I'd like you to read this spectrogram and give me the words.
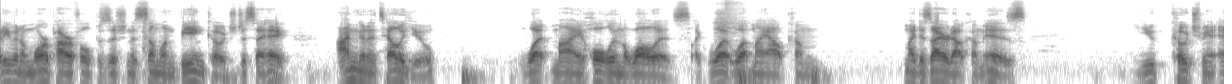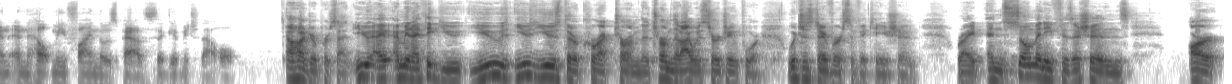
but even a more powerful position is someone being coached to say, hey, I'm going to tell you what my hole in the wall is, like what what my outcome, my desired outcome is. You coach me and and help me find those paths that get me to that hole. A hundred percent. You, I, I, mean, I think you you you use the correct term, the term that I was searching for, which is diversification, right? And so mm-hmm. many physicians are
